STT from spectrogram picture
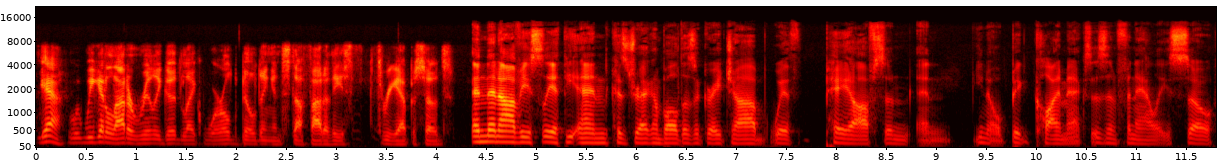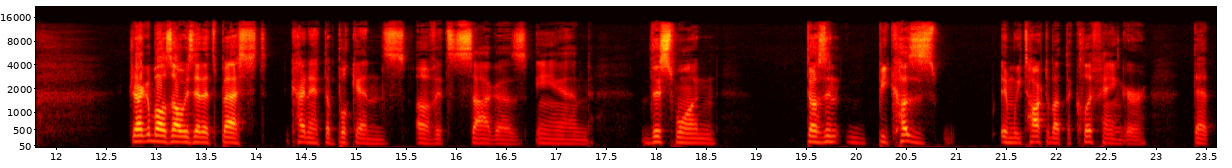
Yeah, we get a lot of really good like world building and stuff out of these three episodes. And then obviously at the end, because Dragon Ball does a great job with payoffs and and you know big climaxes and finales. So Dragon Ball is always at its best, kind of at the bookends of its sagas, and this one doesn't because, and we talked about the cliffhanger that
